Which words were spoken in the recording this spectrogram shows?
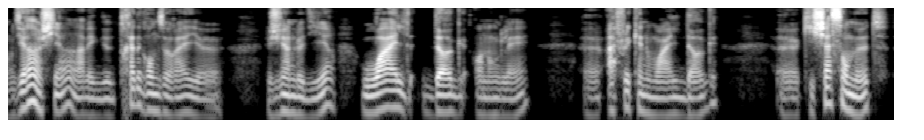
on dirait un chien avec de très grandes oreilles, je viens de le dire, wild dog en anglais, African Wild Dog, euh, qui chasse en meute.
